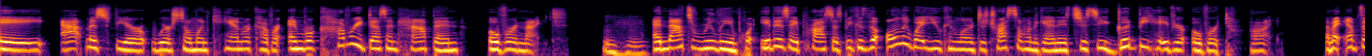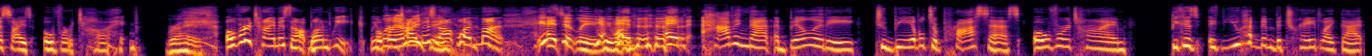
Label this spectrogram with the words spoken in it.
a atmosphere where someone can recover and recovery doesn't happen overnight. Mhm. And that's really important. It is a process because the only way you can learn to trust someone again is to see good behavior over time. And I emphasize over time. Right. Over time is not one week. We over time is not one month. And- Instantly. yeah, we want and, and having that ability to be able to process over time, because if you have been betrayed like that,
